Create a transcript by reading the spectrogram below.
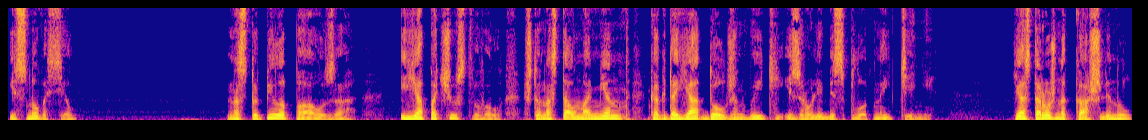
и снова сел. Наступила пауза, и я почувствовал, что настал момент, когда я должен выйти из роли бесплотной тени. Я осторожно кашлянул,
